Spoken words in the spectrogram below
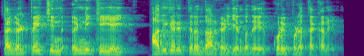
தங்கள் பேச்சின் எண்ணிக்கையை அதிகரித்திருந்தார்கள் என்பது குறிப்பிடத்தக்கது.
